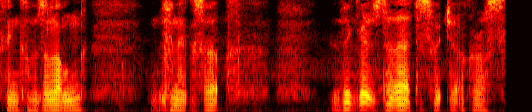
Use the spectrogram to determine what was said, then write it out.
thing comes along and connects up. And then goes to there to switch it across.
